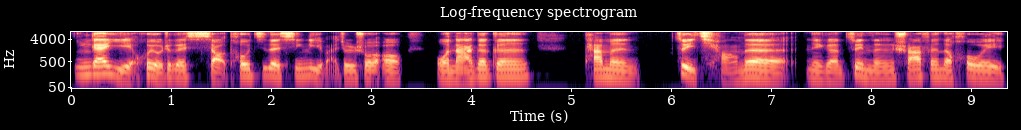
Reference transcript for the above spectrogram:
应该也会有这个小偷鸡的心理吧？就是说，哦，我拿个跟他们最强的那个最能刷分的后卫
